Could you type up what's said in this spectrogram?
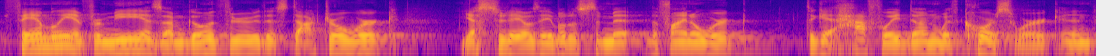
family and for me as I'm going through this doctoral work, yesterday I was able to submit the final work to get halfway done with coursework. And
